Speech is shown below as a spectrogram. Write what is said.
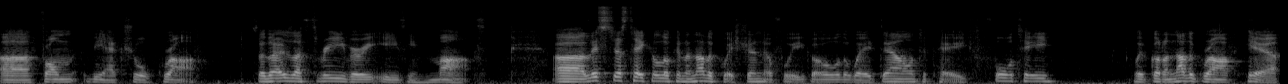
uh, from the actual graph. So those are three very easy marks. Uh, let's just take a look at another question. If we go all the way down to page 40, we've got another graph here.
